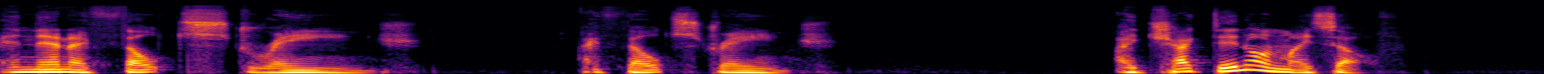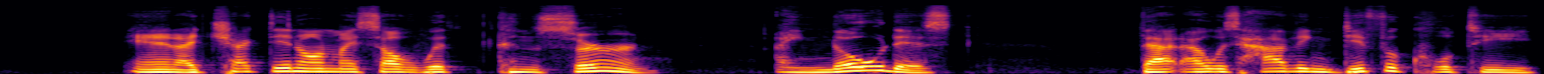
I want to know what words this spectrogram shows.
And then I felt strange. I felt strange. I checked in on myself. And I checked in on myself with concern. I noticed that I was having difficulty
